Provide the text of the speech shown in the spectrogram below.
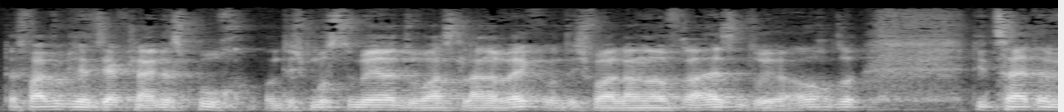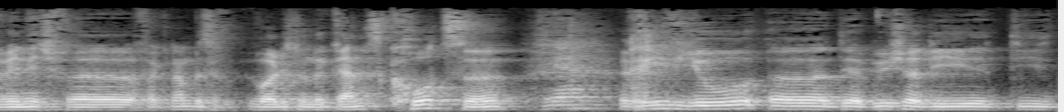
das war wirklich ein sehr kleines Buch und ich musste mir, du warst lange weg und ich war lange auf Reisen, du ja auch und so, die Zeit ein wenig äh, verknappen. Deshalb wollte ich nur eine ganz kurze Ja. Review äh, der Bücher, die, die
